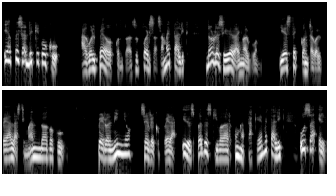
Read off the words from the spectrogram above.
y a pesar de que Goku ha golpeado con todas sus fuerzas a Metallic, no recibe daño alguno. y este contragolpea lastimando a Goku. Pero el niño se recupera y después de esquivar un ataque de Metallic usa el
